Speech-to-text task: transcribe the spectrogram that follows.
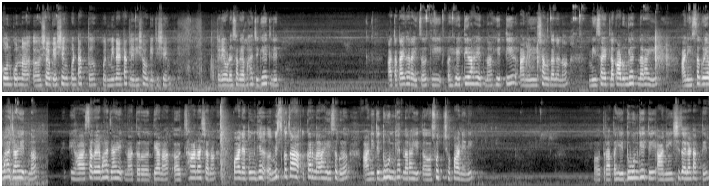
कोण कोण ना शेवग्या शेंग पण टाकतं पण मी नाही टाकलेली शेवग्याची शेंग. तर एवढ्या सगळ्या भाज्या घेतलेत. आता काय करायचं की हे तीळ आहेत ना हे तीळ आणि शेंगदाणा ना मी साईडला काढून घेतणार आहे. आणि सगळ्या भाज्या आहेत ना ह्या सगळ्या भाज्या आहेत ना तर त्या ना छान अशा ना पाण्यातून घे मिस्कचा करणार आहे सगळं आणि ते धुवून घेतणार आहेत स्वच्छ पाण्याने. तर आता हे धुवून घेते आणि शिजायला टाकते.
